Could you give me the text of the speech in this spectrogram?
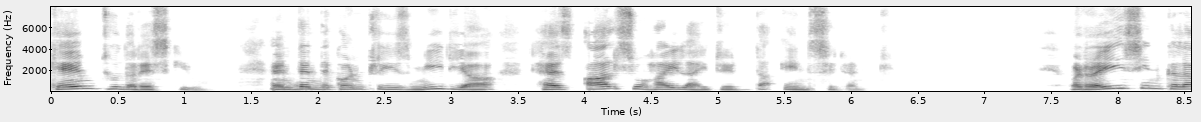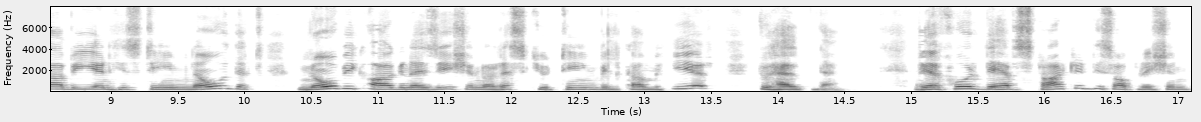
came to the rescue. And then the country's media has also highlighted the incident. But Rais Inkalabi and his team know that no big organization or rescue team will come here to help them. Therefore, they have started this operation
